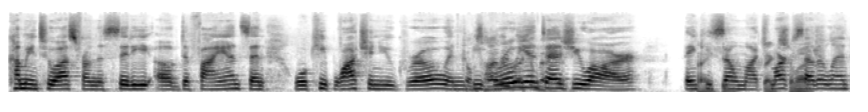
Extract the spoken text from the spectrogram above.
coming to us from the city of Defiance, and we'll keep watching you grow and Comes be brilliant as you are. Thank, you Thank so you. much, Thanks Mark so much. Sutherland.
